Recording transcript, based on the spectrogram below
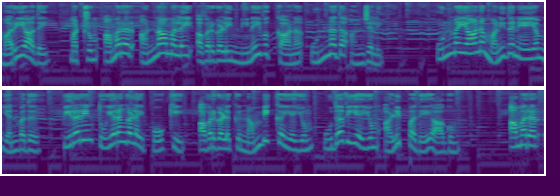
மரியாதை மற்றும் அமரர் அண்ணாமலை அவர்களின் நினைவுக்கான உன்னத அஞ்சலி. உண்மையான மனிதநேயம் என்பது பிறரின் துயரங்களைப் போக்கி அவர்களுக்கு நம்பிக்கையையும் உதவியையும் அளிப்பதே ஆகும். அமரர்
